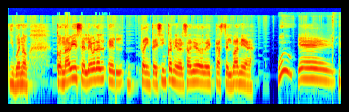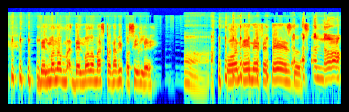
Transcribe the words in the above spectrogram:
Y bueno, Konami celebra el, el 35 aniversario de Castlevania. ¡Woo! ¡Yay! del, modo, ma- del modo más Konami posible. Ah. Con NFTs, dudes. no.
